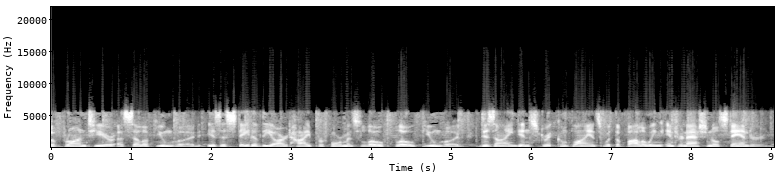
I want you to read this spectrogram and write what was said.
The Frontier Acela Fume Hood is a state-of-the-art high-performance low-flow fume hood designed in strict compliance with the following international standard.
